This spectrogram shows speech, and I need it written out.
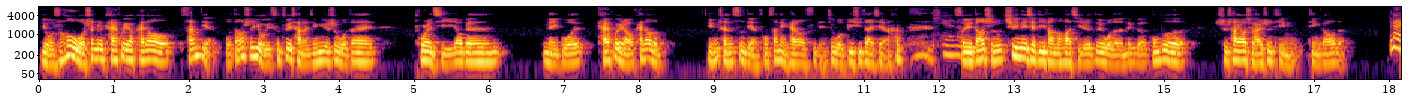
有时候我甚至开会要开到三点。我当时有一次最惨的经历是我在。土耳其要跟美国开会，然后开到的凌晨四点，从三点开到四点，就我必须在线。天所以当时去那些地方的话，其实对我的那个工作时差要求还是挺挺高的。那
